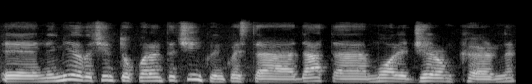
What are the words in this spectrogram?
Eh, nel 1945, in questa data, muore Jerome Kern,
